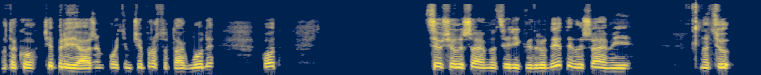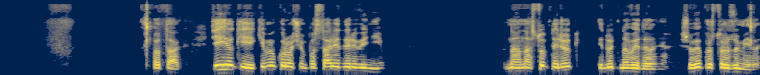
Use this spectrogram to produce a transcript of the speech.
Отако, чи прив'яжемо потім, чи просто так буде. От. Це ще лишаємо на цей рік відродити, лишаємо її на цю. Отак. Ті гілки, які ми вкорочуємо по старій деревині, на наступний рік йдуть на видалення, щоб ви просто розуміли.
